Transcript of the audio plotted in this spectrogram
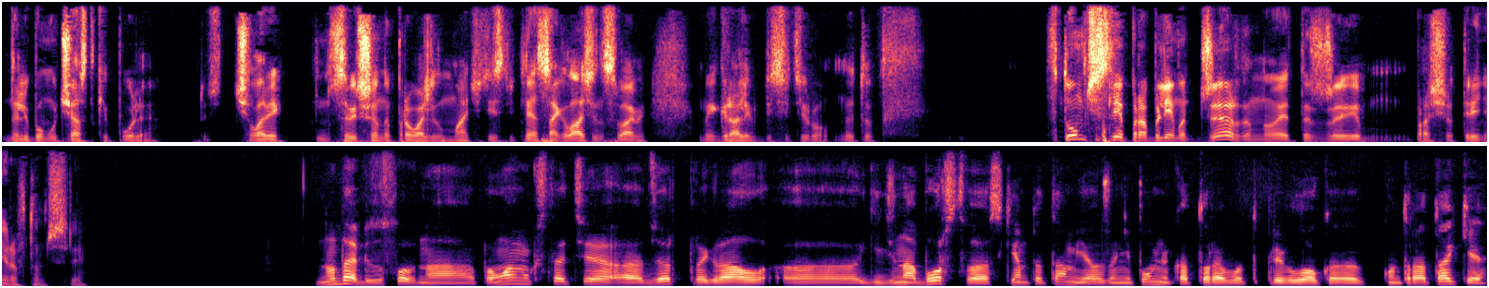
на любом участке поля. То есть человек ну, совершенно провалил матч. Действительно, я согласен с вами. Мы играли в десятером. Но это в том числе проблема Джерда, но это же просчет тренера в том числе. Ну да, безусловно. По-моему, кстати, э, Джерд проиграл э, единоборство с кем-то там, я уже не помню, которое вот привело к контратаке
